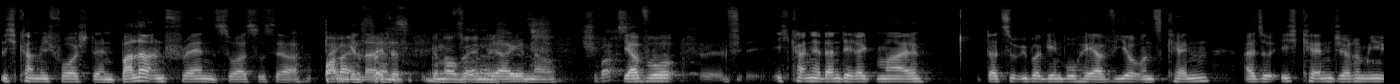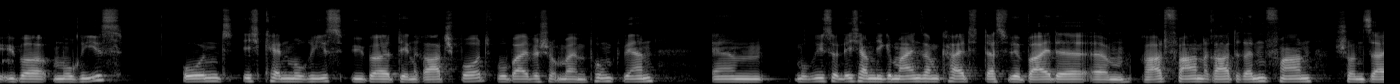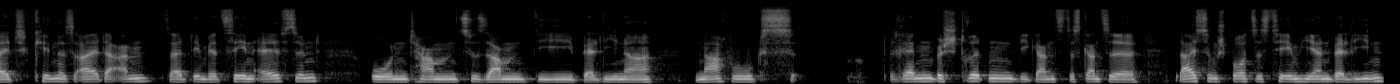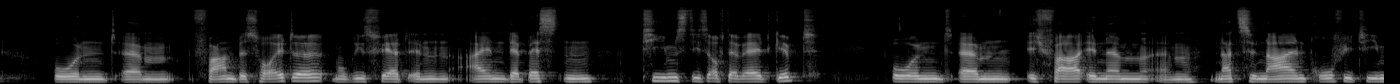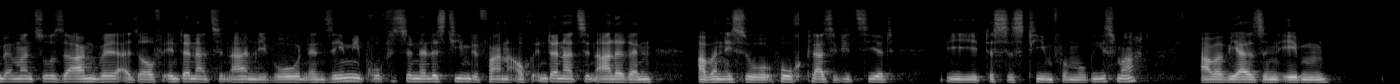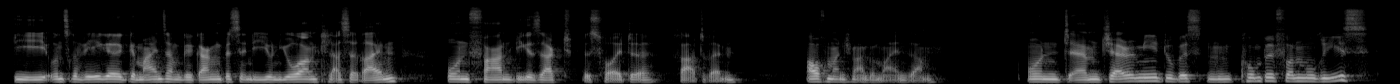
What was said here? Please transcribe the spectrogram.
Ich kann mich vorstellen. Baller and Friends, so hast du es ja Baller eingeleitet. And Friends, genau so ähnlich. Ja, genau. Ja, wo äh, ich kann ja dann direkt mal dazu übergehen, woher wir uns kennen. Also ich kenne Jeremy über Maurice und ich kenne Maurice über den Radsport, wobei wir schon beim Punkt wären. Ähm, Maurice und ich haben die Gemeinsamkeit, dass wir beide ähm, Radfahren, Radrennen fahren, schon seit Kindesalter an, seitdem wir 10, 11 sind und haben zusammen die Berliner Nachwuchsrennen bestritten, die ganz, das ganze Leistungssportsystem hier in Berlin und ähm, fahren bis heute. Maurice fährt in einem der besten Teams, die es auf der Welt gibt und ähm, ich fahre in einem ähm, nationalen Profiteam, wenn man es so sagen will, also auf internationalem Niveau, ein semi-professionelles Team. Wir fahren auch internationale Rennen, aber nicht so hoch klassifiziert, wie das das Team von Maurice macht. Aber wir sind eben die, unsere Wege gemeinsam gegangen bis in die Juniorenklasse rein und fahren, wie gesagt, bis heute Radrennen. Auch manchmal gemeinsam. Und ähm, Jeremy, du bist ein Kumpel von Maurice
